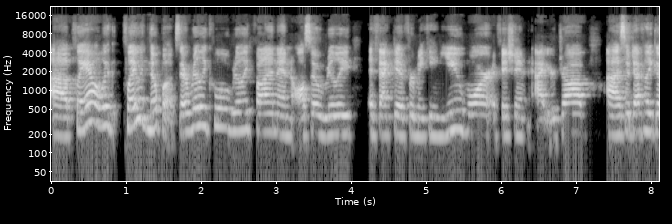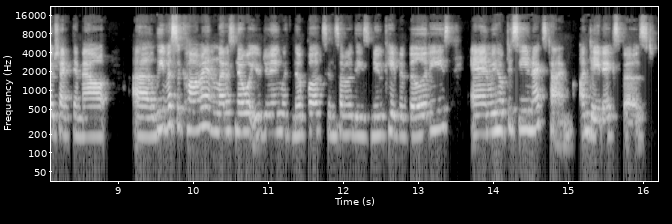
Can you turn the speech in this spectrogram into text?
Uh, play out with play with notebooks. They're really cool, really fun, and also really effective for making you more efficient at your job. Uh, so definitely go check them out. Uh, leave us a comment and let us know what you're doing with notebooks and some of these new capabilities. And we hope to see you next time on Data Exposed.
